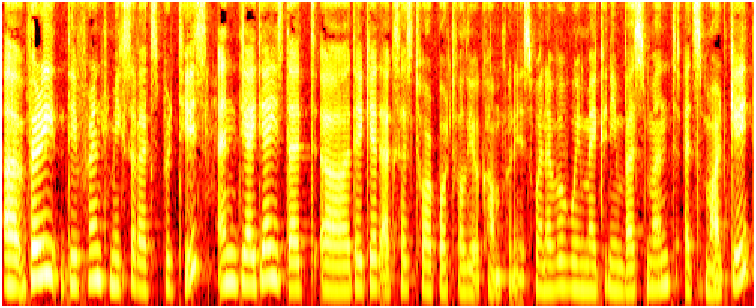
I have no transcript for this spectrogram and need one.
Uh, very different mix of expertise, and the idea is that they get access to our portfolio companies whenever we make an investment at SmartGate.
